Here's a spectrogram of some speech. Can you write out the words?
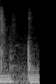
Thank you.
